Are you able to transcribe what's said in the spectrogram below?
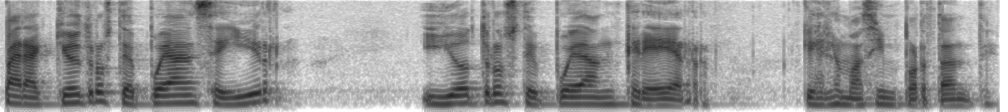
para que otros te puedan seguir y otros te puedan creer, que es lo más importante?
